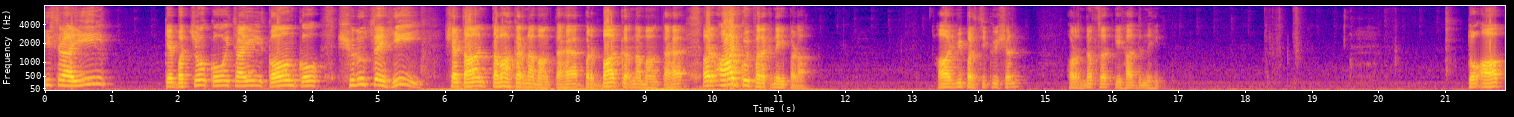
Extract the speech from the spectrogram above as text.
اسرائیل کے بچوں کو، اسرائیل قوم کو شروع سے ہی شیطان تباہ کرنا مانگتا ہے، برباد کرنا مانگتا ہے اور آج کوئی فرق نہیں پڑا۔ آج بھی پرسیکیوشن اور نفرت کی حد نہیں۔ تو آپ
